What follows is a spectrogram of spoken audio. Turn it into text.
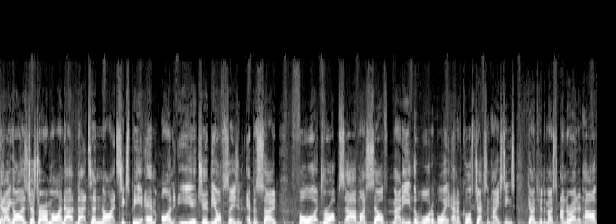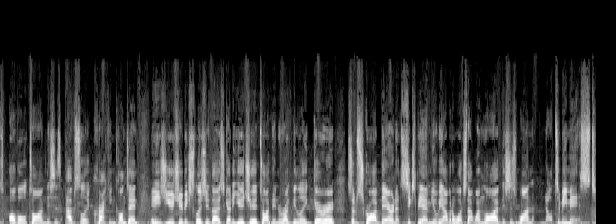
G'day, guys. Just a reminder that tonight, 6 p.m. on YouTube, the off season episode four drops. Uh, myself, Maddie, the Water Boy, and of course Jackson Hastings going through the most underrated halves of all time. This is absolute cracking content. It is YouTube exclusive though, so go to YouTube, type in Rugby League Guru, subscribe there, and at 6 p.m. you'll be able to watch that one live. This is one not to be missed.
